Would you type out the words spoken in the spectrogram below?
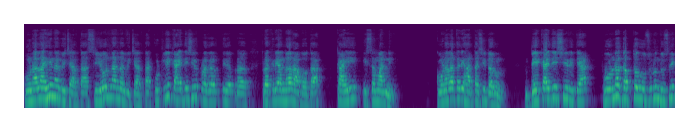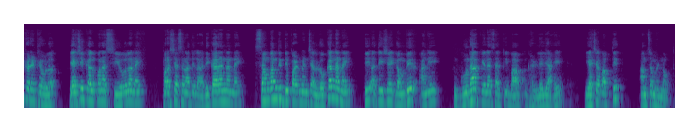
कुणालाही न विचारता सीओना न विचारता कुठली कायदेशीर प्रगती प्र- प्रक्रिया न राबवता काही इसमांनी कोणाला तरी हाताशी धरून बेकायदेशीररित्या पूर्ण दप्तर उचलून दुसरीकडे ठेवलं याची कल्पना सीओला नाही प्रशासनातील अधिकाऱ्यांना नाही संबंधित डिपार्टमेंटच्या लोकांना नाही. ही अतिशय गंभीर आणि गुन्हा केल्यासारखी बाब घडलेली आहे. याच्या बाबतीत आमचं म्हणणं होतं.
